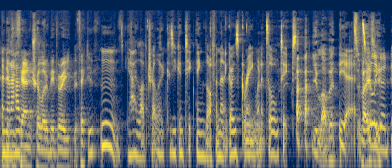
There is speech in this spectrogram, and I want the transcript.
And, then I have found Trello to be very effective. Mm, yeah, I love Trello because you can tick things off, and then it goes green when it's all ticked. you love it. Yeah, it's, it's really good.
